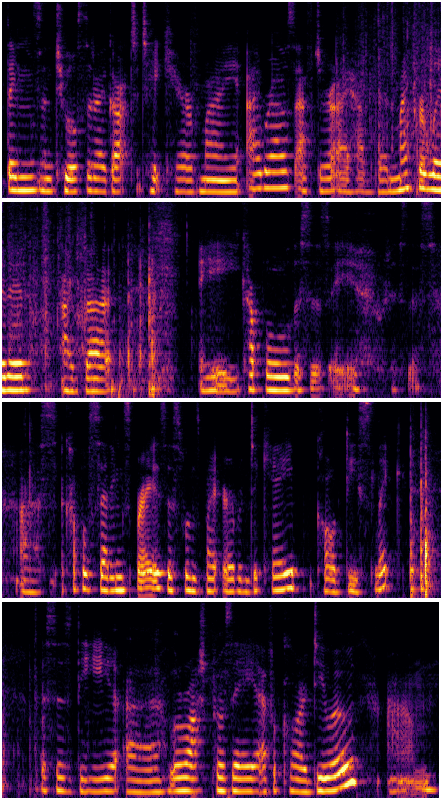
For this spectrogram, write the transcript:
things and tools that I got to take care of my eyebrows after I have them microbladed. I've got a couple, this is a, what is this? Uh, a couple setting sprays. This one's by Urban Decay called De-Slick. This is the uh, La Roche-Posay Effaclar Duo. Um,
